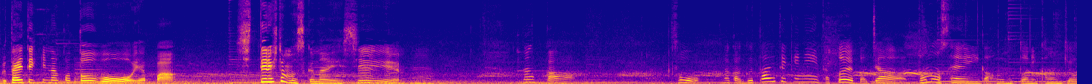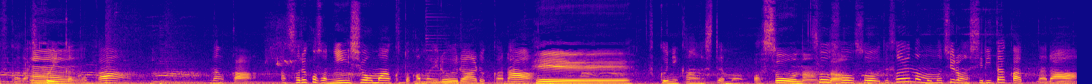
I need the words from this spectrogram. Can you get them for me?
具体的なことをやっぱ知ってる人も少ないし、うんうんうん。なんかそう。なんか具体的に例えばじゃあどの繊維が本当に環境負荷が低いかとか、なんかあそれこそ認証マークとかもいろいろあるからへえ服に関しても。あそうなんだ。そうそうそう。でそういうのももちろん知りたかったら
